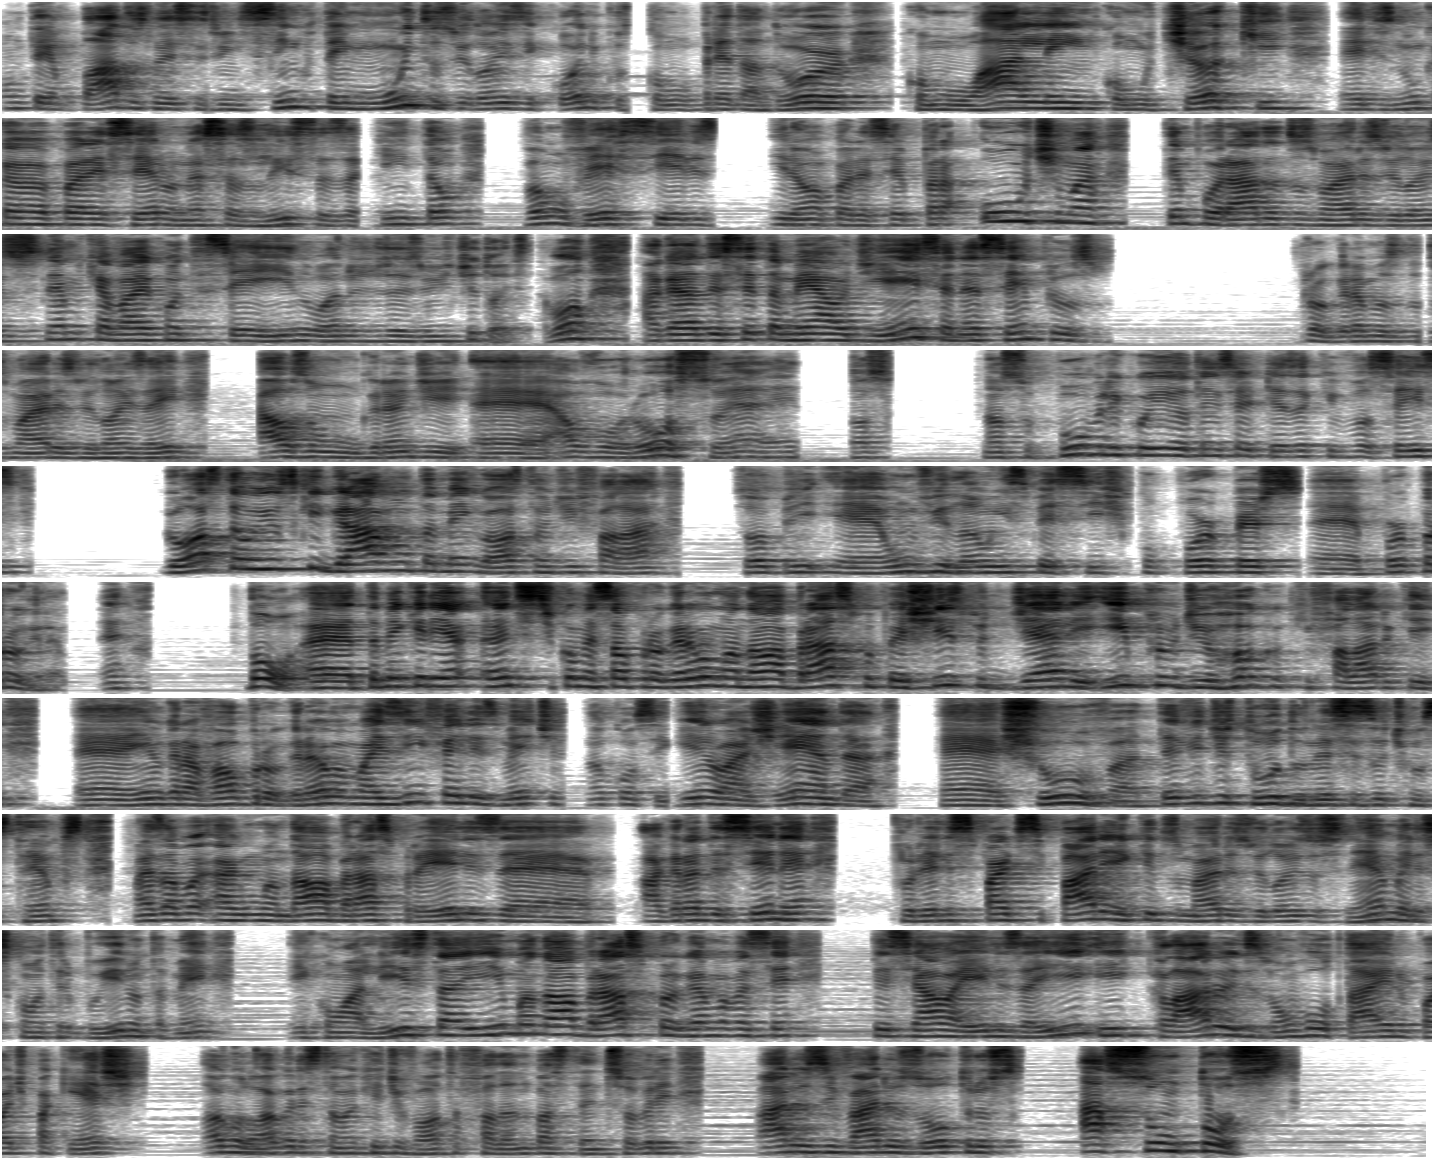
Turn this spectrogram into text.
Contemplados nesses 25, tem muitos vilões icônicos, como Predador, como Alien, como Chuck. Eles nunca apareceram nessas listas aqui, então vamos ver se eles irão aparecer para a última temporada dos maiores vilões do cinema que vai acontecer aí no ano de 2022, tá bom? Agradecer também a audiência, né? Sempre os programas dos maiores vilões aí causam um grande é, alvoroço né, nosso, nosso público e eu tenho certeza que vocês gostam e os que gravam também gostam de falar sobre é, um vilão específico por, é, por programa. Né? Bom, é, também queria, antes de começar o programa, mandar um abraço pro PX, pro Jelly e pro Diogo, que falaram que é, iam gravar o programa, mas infelizmente não conseguiram agenda, é, chuva, teve de tudo nesses últimos tempos. Mas a, a mandar um abraço para eles, é, agradecer, né, por eles participarem aqui dos maiores vilões do cinema, eles contribuíram também com a lista e mandar um abraço, o programa vai ser especial a eles aí e claro, eles vão voltar aí no podcast. Logo logo eles estão aqui de volta falando bastante sobre vários e vários outros assuntos.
